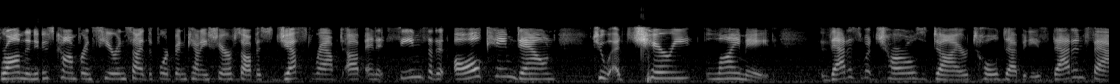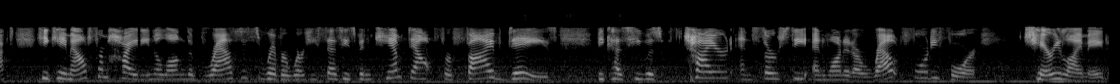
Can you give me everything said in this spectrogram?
Ron, the news conference here inside the Fort Bend County Sheriff's Office just wrapped up, and it seems that it all came down to a cherry limeade. That is what Charles Dyer told deputies. That, in fact, he came out from hiding along the Brazos River where he says he's been camped out for five days because he was tired and thirsty and wanted a Route 44 cherry limeade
